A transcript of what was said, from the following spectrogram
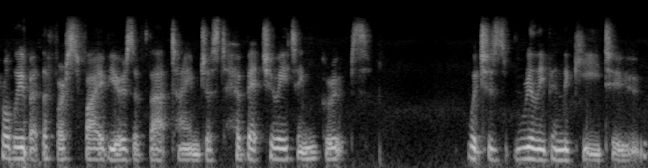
probably about the first five years of that time just habituating groups which has really been the key to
